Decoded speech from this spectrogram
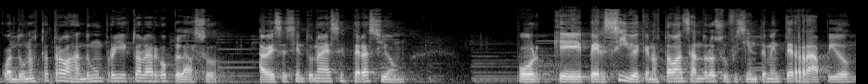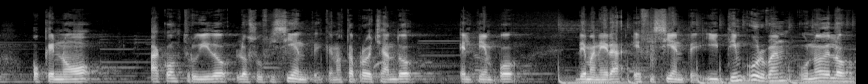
cuando uno está trabajando en un proyecto a largo plazo, a veces siente una desesperación porque percibe que no está avanzando lo suficientemente rápido o que no ha construido lo suficiente, que no está aprovechando el tiempo de manera eficiente. Y Tim Urban, uno de los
